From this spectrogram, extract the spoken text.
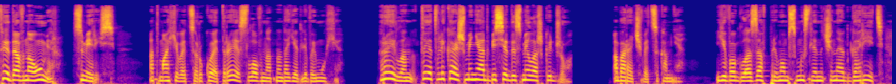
«Ты давно умер. Смирись!» Отмахивается рукой от Рэя, словно от надоедливой мухи. «Рейлан, ты отвлекаешь меня от беседы с милашкой Джо». Оборачивается ко мне. Его глаза в прямом смысле начинают гореть —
